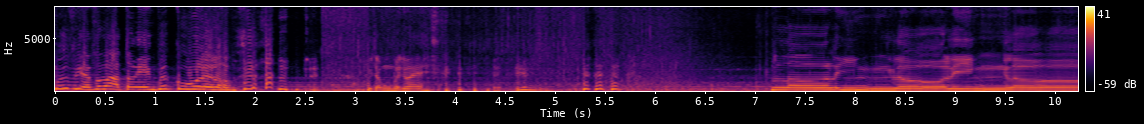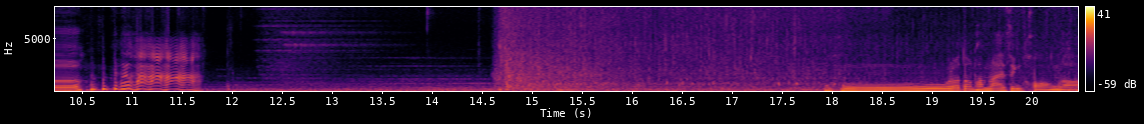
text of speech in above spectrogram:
มึงเสียสละตัวเองเพื่อกูเลยเหรอเพื่อน กูจะมึงไปด้วย โลลิงโลลิงโล โอ้โห เราต้องทำลายสิ่งของเหรอ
